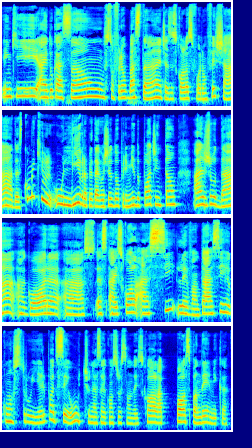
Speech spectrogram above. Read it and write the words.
em que a educação sofreu bastante, as escolas foram fechadas. Como é que o, o livro A Pedagogia do Oprimido pode, então, ajudar agora a, a escola a se levantar, a se reconstruir? Ele pode ser útil nessa reconstrução da escola pós-pandêmica?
